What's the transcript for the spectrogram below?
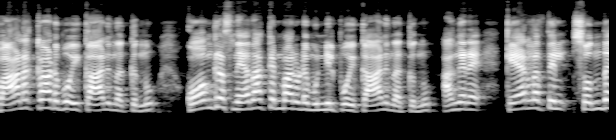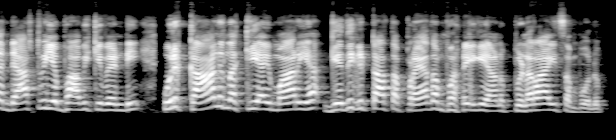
പാണക്കാട് പോയി കാൽ നക്കുന്നു. കോൺഗ്രസ് നേതാക്കന്മാരുടെ മുന്നിൽ പോയി കാൽ നക്കുന്നു. അങ്ങനെ കേരളത്തിൽ സ്വന്തം രാഷ്ട്രീയ ഭാവിക്ക് വേണ്ടി ഒരു കാൽ നക്കിയായി മാറിയ ഗതി കിട്ടാത്ത പ്രേതം പറയുകയാണ് പിണറായി പോലും.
